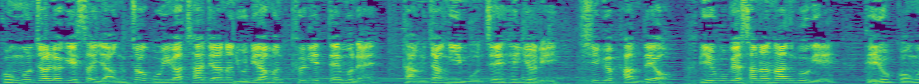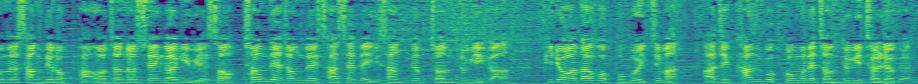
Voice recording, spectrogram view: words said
공군 전력에 있어 양적 우위가 차지하는 유리함은 크기 때문에 당장 이 문제 해결이 시급한데요. 미국에서는 한국이 대륙 공군을 상대로 방어전을 수행하기 위해서 천대 정도의 4세대 이상급 전투기가 필요하다고 보고 있지만 아직 한국 공군의 전투기 전력은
